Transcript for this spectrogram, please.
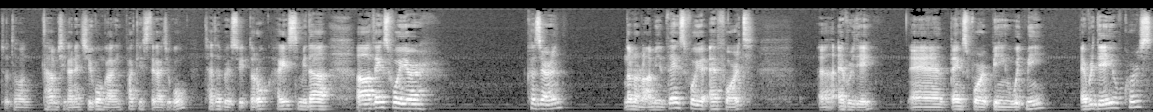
저도 다음 시간에 즐거운 강의 팟캐스트 가지고 찾아뵐 수 있도록 하겠습니다. Uh, thanks for your concern. No, no, no. I mean, thanks for your effort uh, every day. And thanks for being with me every day, of course.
